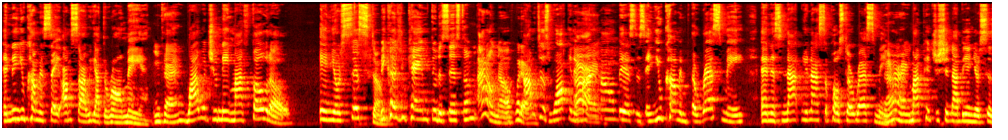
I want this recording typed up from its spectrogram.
and then you come and say I'm sorry we got the wrong man. okay. Why would you need my photo in your system? Because you came through the system. I don't know. Whatever. I'm just walking and minding right. my own business, and you come and arrest me, and it's not you're not supposed to arrest me. All right. My picture should not be in your system.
